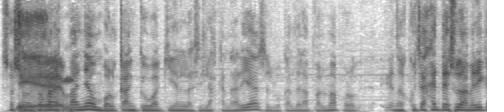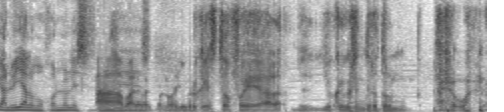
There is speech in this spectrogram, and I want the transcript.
Eso sobre todo para Eh, España, un volcán que hubo aquí en las Islas Canarias, el volcán de La Palma. Pero no escucha gente de Sudamérica, Luis, a lo mejor no les. Ah, les- vale, vale. Bueno, yo creo que esto fue a- yo creo que se enteró todo el mundo, pero bueno.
